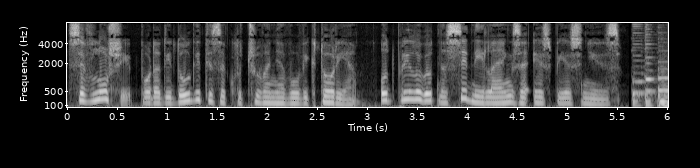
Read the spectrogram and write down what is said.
се влоши поради долгите заклучувања во Викторија. Од прилогот на Сидни Ланг за SBS News.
